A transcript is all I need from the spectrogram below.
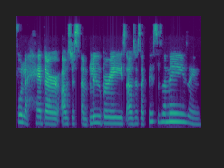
full of heather. I was just, and blueberries. I was just like, this is amazing.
